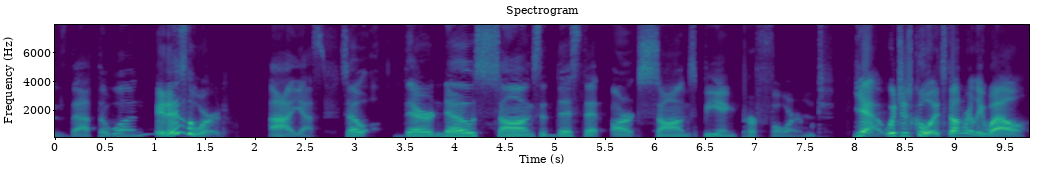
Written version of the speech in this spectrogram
Is that the one? It is the word. Ah, yes. So there are no songs in this that aren't songs being performed, Yeah, which is cool. It's done really well.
